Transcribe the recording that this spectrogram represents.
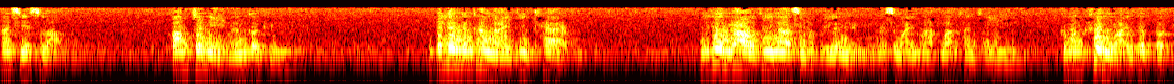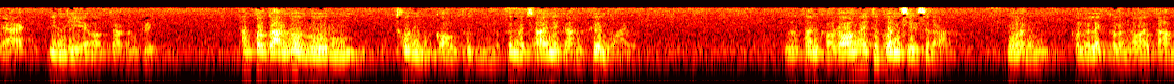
การเสียสละความจนีนั้นก็คือเป็นเรื่องนั้นข้างในที่แคบมีเรื่องเล่าที่น่าสนุกอีกเรื่องหนึ่งเมื่อสมัยมหาตมะทันทีกำลังเคลื่อนไหวเพื่อปลดแอกอินเดียออกจากอังกฤษท่านต้องการรวบรวมทุนกองทุนเพื่อมาใช้ในการเคลื่อนไหวแล้วท่านขอร้องให้ทุกคนเสียสละ เงินคนละเล็กคนละน้อยตาม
